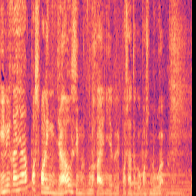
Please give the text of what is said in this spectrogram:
ini kayaknya pos paling jauh sih menurut gua kayaknya ya, dari pos 1 ke pos 2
